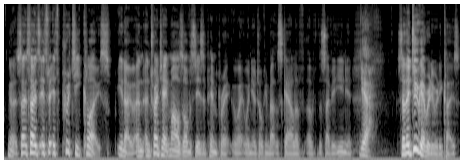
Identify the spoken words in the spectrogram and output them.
you know, so so it's, it's it's pretty close, you know, and and twenty eight miles obviously is a pinprick when when you're talking about the scale of of the Soviet Union. Yeah. So they do get really, really close.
